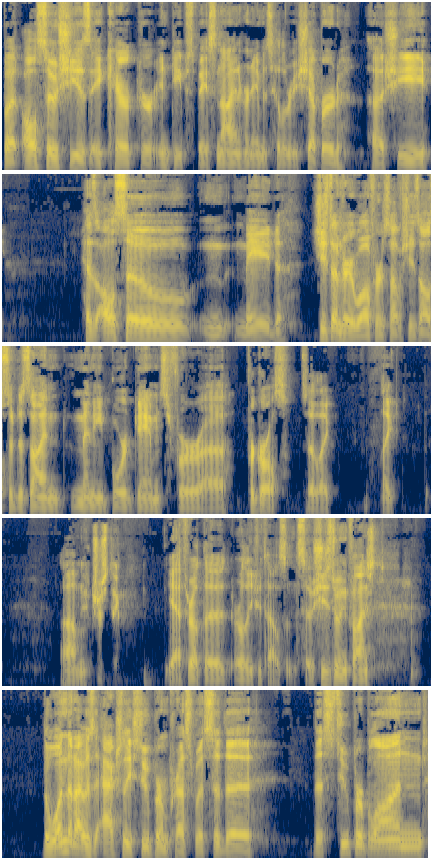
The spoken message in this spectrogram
but also, she is a character in Deep Space Nine. Her name is Hillary Shepard. Uh, she has also made. She's done very well for herself. She's also designed many board games for uh, for girls. So like like um, Interesting. yeah, throughout the early 2000s. So she's doing fine. The one that I was actually super impressed with, so the the super blonde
